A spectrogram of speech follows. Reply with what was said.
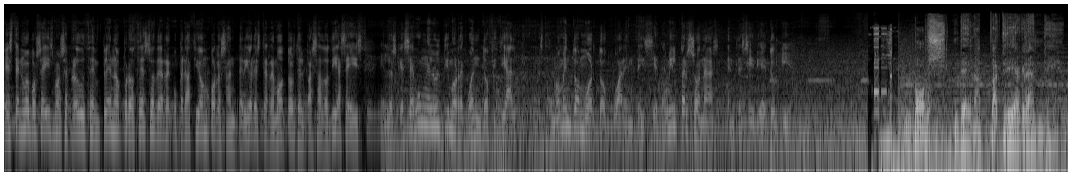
Este nuevo seísmo se produce en pleno proceso de recuperación por los anteriores terremotos del pasado día 6, en los que, según el último recuento oficial, hasta el momento han muerto 47.000 personas entre Siria y Turquía. Voz de la Patria Grande.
